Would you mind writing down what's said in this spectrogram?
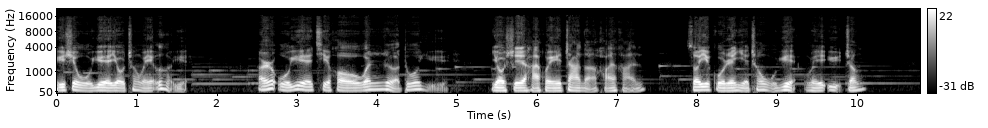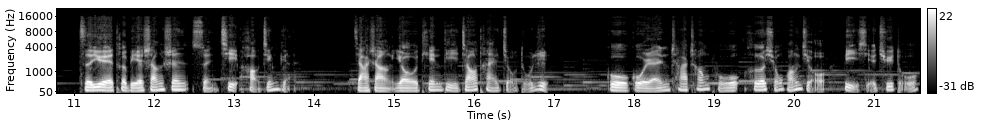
于是五月又称为恶月。而五月气候温热多雨，有时还会乍暖还寒，所以古人也称五月为玉征。此月特别伤身损气耗精元，加上有天地交泰九毒日，故古人插菖蒲、喝雄黄酒辟邪驱毒，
